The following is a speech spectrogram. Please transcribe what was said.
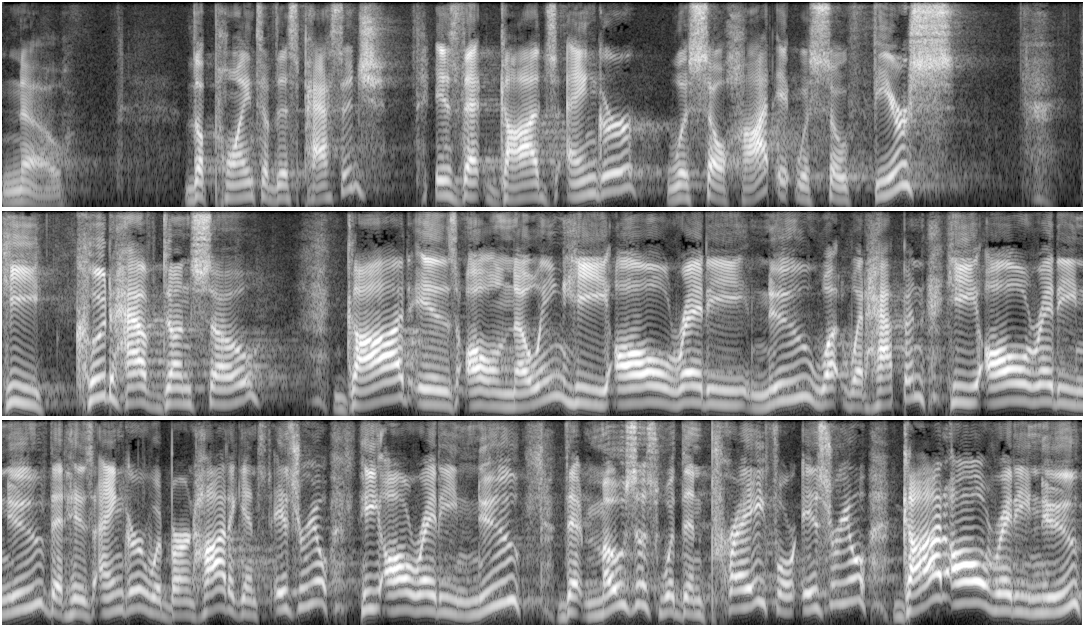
No. The point of this passage is that God's anger was so hot, it was so fierce, he could have done so. God is all knowing. He already knew what would happen. He already knew that his anger would burn hot against Israel. He already knew that Moses would then pray for Israel. God already knew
